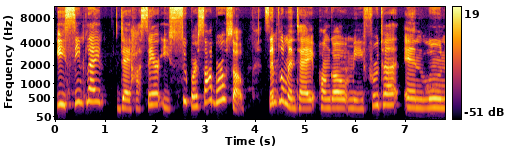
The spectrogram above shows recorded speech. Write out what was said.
y simple de hacer y super sabroso. Simplemente pongo mi fruta en lu-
